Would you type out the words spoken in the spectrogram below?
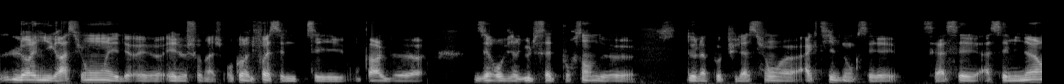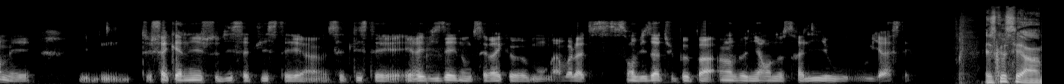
leur immigration et, le chômage. Encore une fois, c'est, on parle de 0,7% de, de la population active, donc c'est, assez, assez mineur, mais chaque année, je te dis, cette liste est, cette liste est, révisée. Donc, c'est vrai que bon, ben voilà, sans visa, tu peux pas, un, venir en Australie ou y rester. Est-ce que c'est un,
